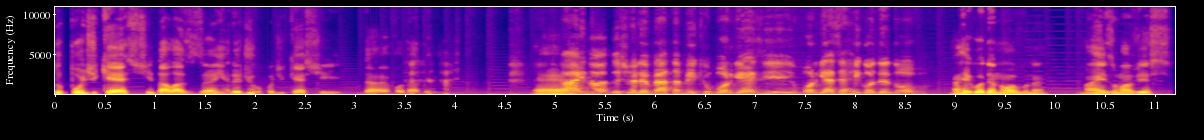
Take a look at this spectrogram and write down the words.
do podcast da lasanha. Eu digo podcast da rodada. É, Ai, não, deixa eu lembrar também que o Borghese, o Borghese arregou de novo. arregou de novo, né? Mais uma vez.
